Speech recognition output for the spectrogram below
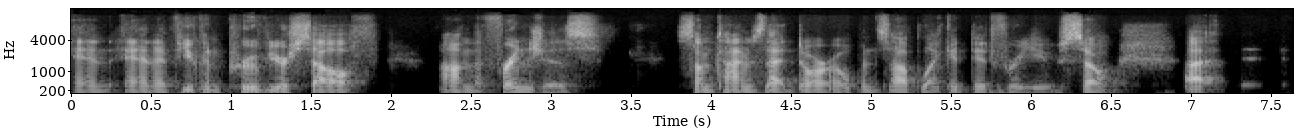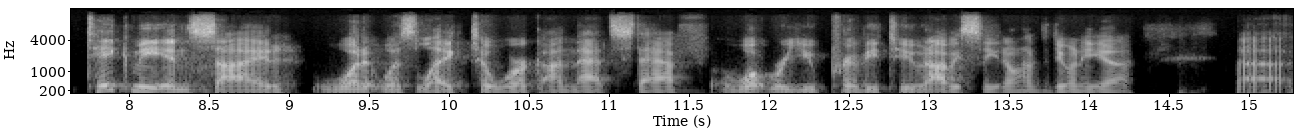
and and if you can prove yourself on the fringes sometimes that door opens up like it did for you so uh, take me inside what it was like to work on that staff what were you privy to obviously you don't have to do any uh, uh,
